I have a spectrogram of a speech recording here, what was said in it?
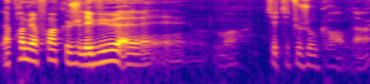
La première fois que je l'ai vue, tu étais toujours grande. Hein.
